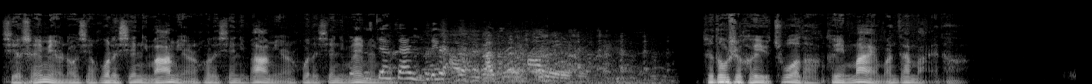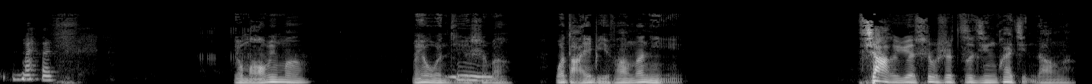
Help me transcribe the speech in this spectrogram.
写谁名儿都行，或者写你妈名儿，或者写你爸名儿，或者写你妹妹名。这都是可以做的，可以卖完再买的。卖完。有毛病吗？没有问题是吧？我打一比方，那你。下个月是不是资金快紧张了？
